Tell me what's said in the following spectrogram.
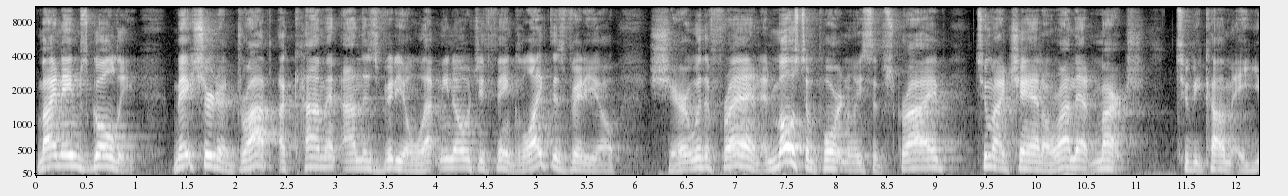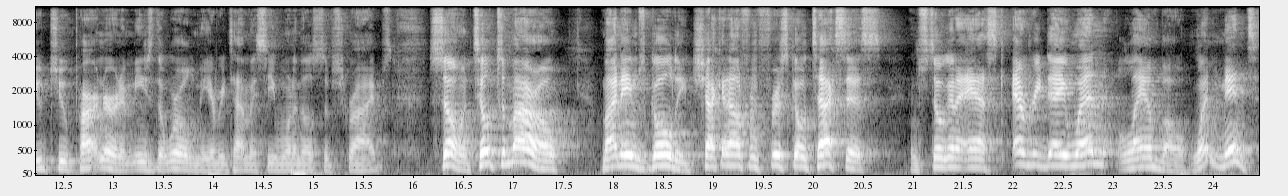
my name's Goldie. Make sure to drop a comment on this video. Let me know what you think. Like this video, share it with a friend, and most importantly, subscribe to my channel. We're on that march to become a YouTube partner, and it means the world to me every time I see one of those subscribes. So until tomorrow, my name's Goldie, checking out from Frisco, Texas. I'm still going to ask every day when Lambo, when Mint,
